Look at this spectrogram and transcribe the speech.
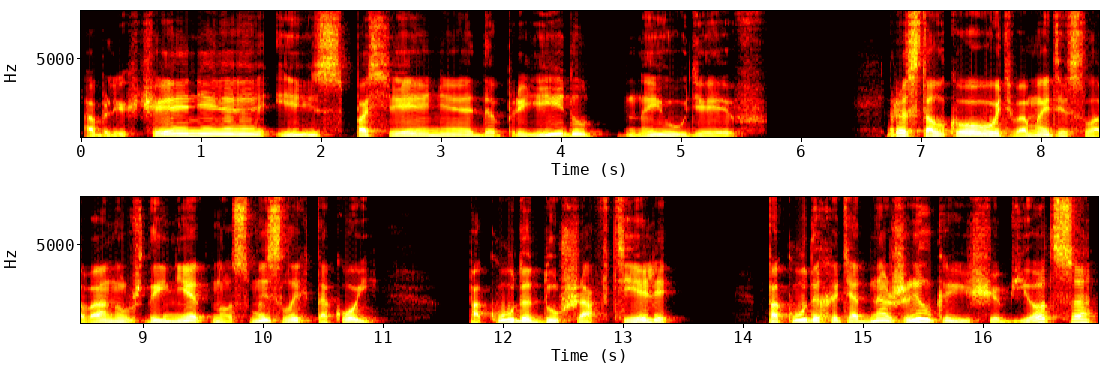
Облегчение и спасение да приидут на иудеев. Растолковывать вам эти слова нужды нет, но смысл их такой. Покуда душа в теле, покуда хоть одна жилка еще бьется,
